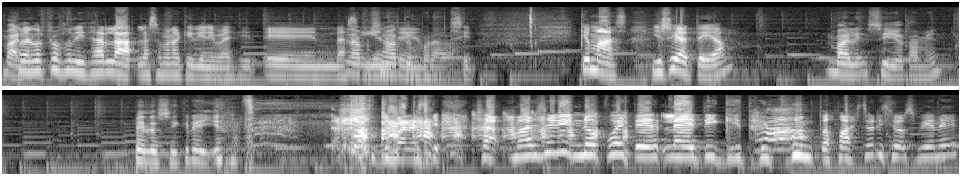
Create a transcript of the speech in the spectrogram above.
Vale. Podemos profundizar la, la semana que viene, iba a decir. En la, siguiente temporada. Sí. ¿Qué más? Yo soy atea. Vale, sí, yo también. Pero soy creyente. Que, o sea, Marjorie no puede tener la etiqueta y punto. Marjorie nos viene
